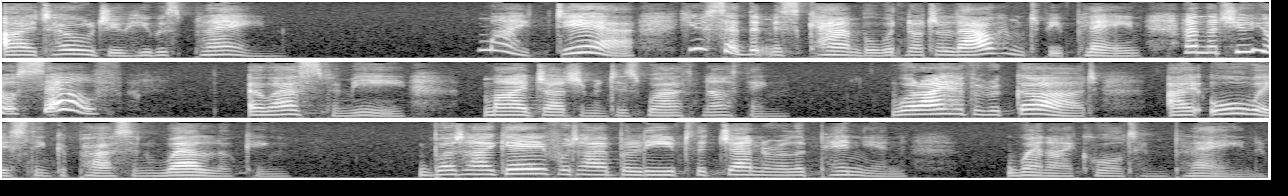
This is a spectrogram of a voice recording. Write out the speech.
I told you he was plain." "My dear, you said that Miss Campbell would not allow him to be plain, and that you yourself "Oh, as for me, my judgment is worth nothing. Where I have a regard, I always think a person well looking; but I gave what I believed the general opinion when I called him plain."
